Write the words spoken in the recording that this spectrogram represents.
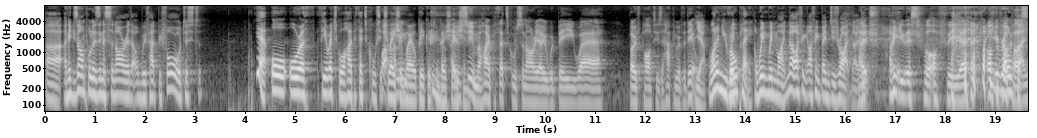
Uh, an example is in a scenario that we've had before, or just Yeah, or, or a th- theoretical or hypothetical Well, I situation mean, where it would be a good negotiation. I negotiation. assume a hypothetical scenario would be where both parties are happy with the deal. yeah, Why don't you Win- role play? a win-win mind. No, I think I think Benji's right though. Alex, I think you this for off the uh, Why off you the role podcast. play?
